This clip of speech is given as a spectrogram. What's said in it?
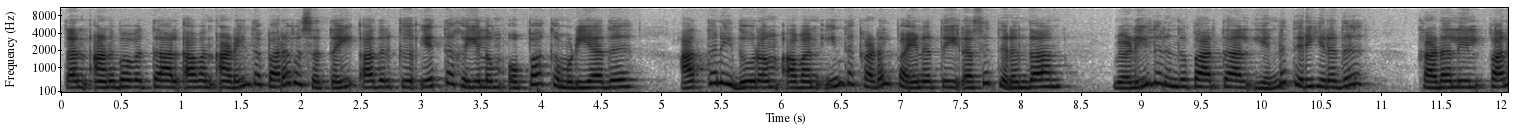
தன் அனுபவத்தால் அவன் அடைந்த பரவசத்தை அதற்கு எத்தகையிலும் ஒப்பாக்க முடியாது. அத்தனை தூரம் அவன் இந்த கடல் பயணத்தை ரசித்திருந்தான். வெளியிலிருந்து பார்த்தால் என்ன தெரிகிறது? கடலில் பல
